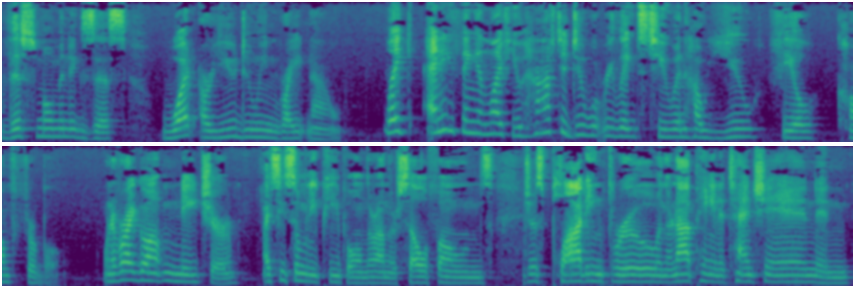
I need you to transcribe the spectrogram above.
This moment exists. What are you doing right now? like anything in life, you have to do what relates to you and how you feel comfortable. Whenever I go out in nature, I see so many people and they're on their cell phones just plodding through and they're not paying attention and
